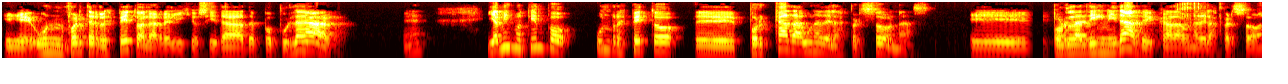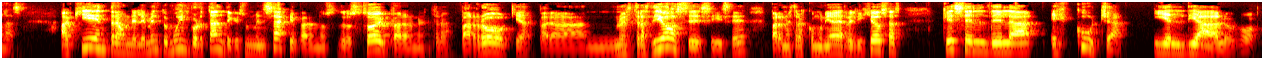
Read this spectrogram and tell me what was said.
Eh, un fuerte respeto a la religiosidad popular ¿eh? y al mismo tiempo un respeto por cada una de las personas, por la dignidad de cada una de las personas. Aquí entra un elemento muy importante que es un mensaje para nosotros hoy, para nuestras parroquias, para nuestras diócesis, para nuestras comunidades religiosas, que es el de la escucha y el diálogo.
